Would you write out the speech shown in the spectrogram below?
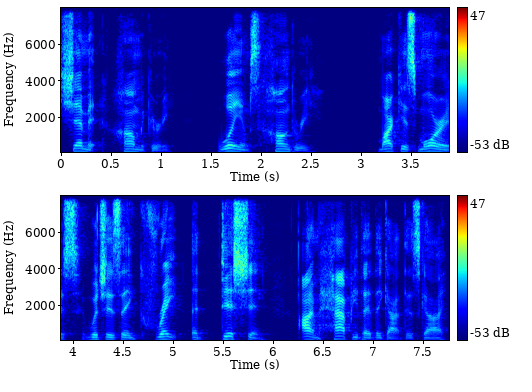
Shamet, hungry. Williams, hungry. Marcus Morris, which is a great addition. I'm happy that they got this guy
